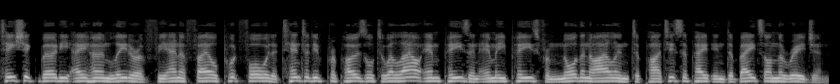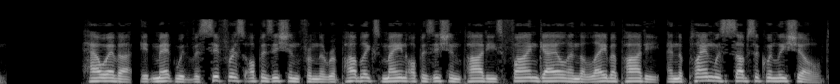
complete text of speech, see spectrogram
Taoiseach Bertie Ahern leader of Fianna Fáil put forward a tentative proposal to allow MPs and MEPs from Northern Ireland to participate in debates on the region. However, it met with vociferous opposition from the Republic's main opposition parties Fine Gael and the Labour Party, and the plan was subsequently shelved.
